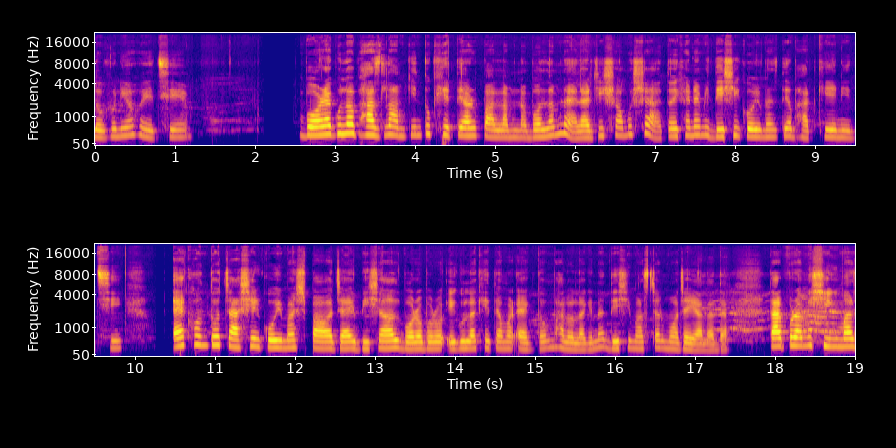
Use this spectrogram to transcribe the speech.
লোভনীয় হয়েছে। বড়াগুলো ভাজলাম, কিন্তু খেতে আর পারলাম না। বললাম, না, অ্যালার্জির সমস্যা, তো এখানে আমি দেশি কই মাছ দিয়ে ভাত খেয়ে নিচ্ছি। এখন তো চাষের কই মাছ পাওয়া যায়, বিশাল, বড় বড়, এগুলা খেতে আমার একদম ভালো লাগে না। দেশি মাছটার মজাই আলাদা। তারপর আমি শিং মাছ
